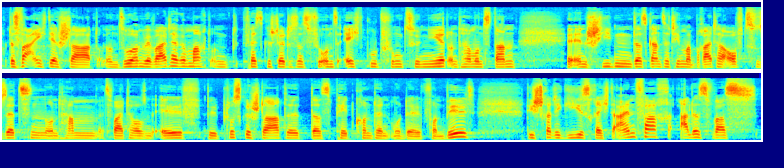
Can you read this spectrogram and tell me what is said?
Und das war eigentlich der Start. Und so haben wir weitergemacht und festgestellt, dass das für uns echt gut funktioniert und haben uns dann äh, entschieden, das ganze Thema breiter aufzusetzen und haben 2011 Bild Plus gestartet, das Paid Content Modell von Bild. Die Strategie ist recht einfach. Alles, was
